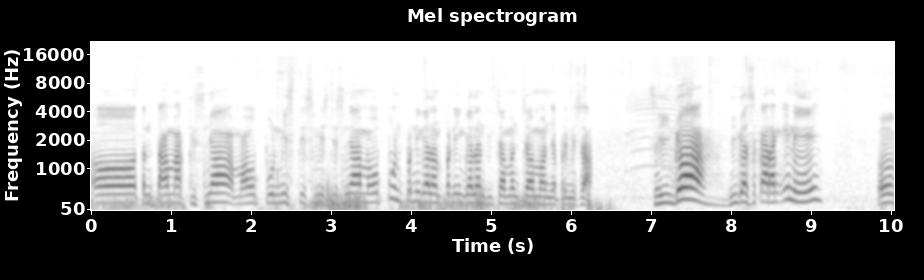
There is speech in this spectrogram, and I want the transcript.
oh, tentang magisnya maupun mistis-mistisnya maupun peninggalan-peninggalan di zaman zamannya permisa. Sehingga hingga sekarang ini uh,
